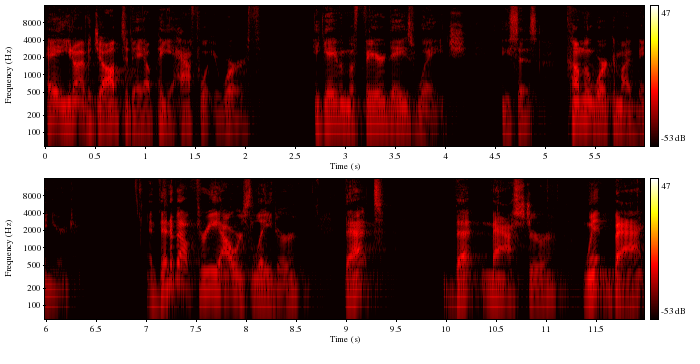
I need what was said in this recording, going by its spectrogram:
hey, you don't have a job today, I'll pay you half what you're worth. He gave him a fair day's wage. He says, come and work in my vineyard. And then about three hours later, that, that master went back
